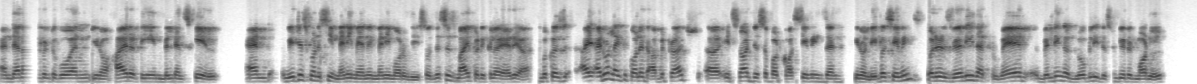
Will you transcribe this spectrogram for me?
and then able to go and, you know, hire a team, build and scale. And we're just going to see many, many, many more of these. So this is my particular area because I, I don't like to call it arbitrage. Uh, it's not just about cost savings and you know labor savings, but it is really that where building a globally distributed model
